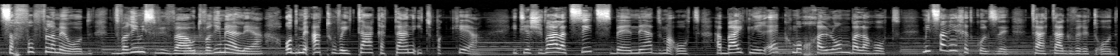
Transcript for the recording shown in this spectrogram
צפוף לה מאוד, דברים מסביבה ודברים מעליה, עוד מעט וביתה הקטן התפקע. התיישבה על הציץ בעיני הדמעות. הבית נראה כמו חלום בלהות. מי צריך את כל זה? טעתה גברת עוד.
